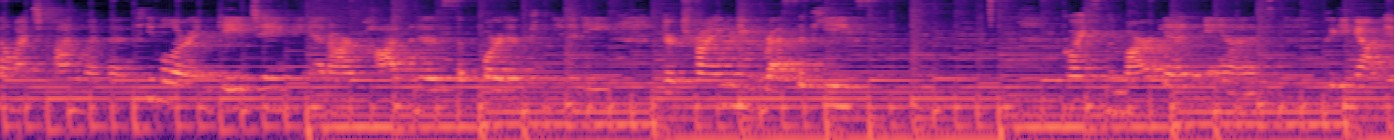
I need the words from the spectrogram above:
so much fun with it. People are engaging in our positive, supportive community. They're trying new recipes, going to the market and picking out new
